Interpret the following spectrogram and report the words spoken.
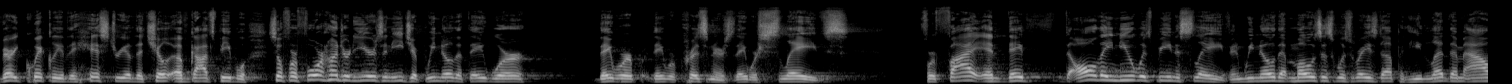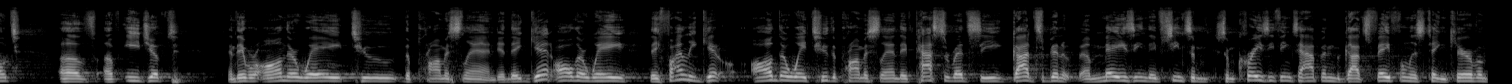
very quickly of the history of the of God's people. So for 400 years in Egypt, we know that they were they were they were prisoners, they were slaves. For five and they've all they knew was being a slave. And we know that Moses was raised up and he led them out of, of Egypt and they were on their way to the promised land. And they get all their way, they finally get on their way to the promised land. They've passed the Red Sea. God's been amazing. They've seen some, some crazy things happen, but God's faithfulness taking care of them.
